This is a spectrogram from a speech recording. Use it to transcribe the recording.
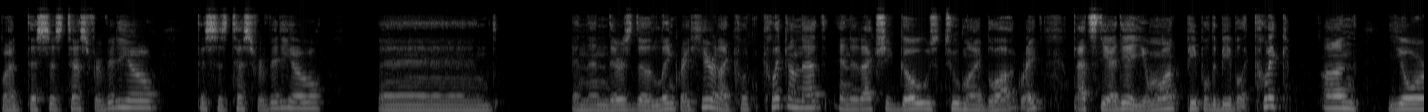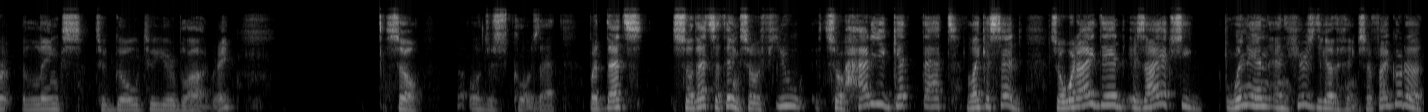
But this is test for video. This is test for video. And and then there's the link right here and I click click on that and it actually goes to my blog right? That's the idea. You want people to be able to click on your links to go to your blog right? So we'll just close that. But that's so that's the thing. So if you so how do you get that? Like I said so what I did is I actually went in and here's the other thing. So if I go to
